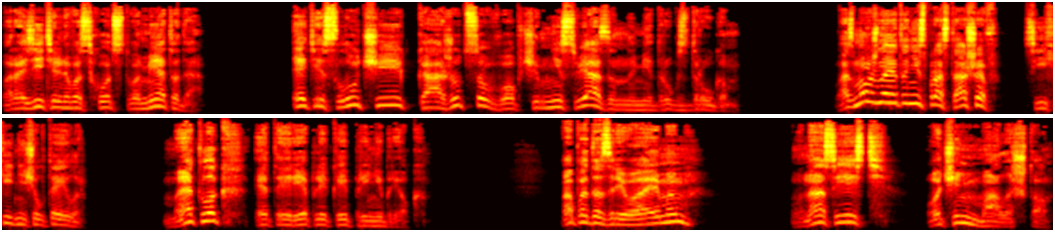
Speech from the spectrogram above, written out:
поразительного сходства метода, эти случаи кажутся, в общем, не связанными друг с другом. «Возможно, это неспроста, шеф», — съехидничал Тейлор. Мэтлок этой репликой пренебрег. «По подозреваемым у нас есть очень мало что.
